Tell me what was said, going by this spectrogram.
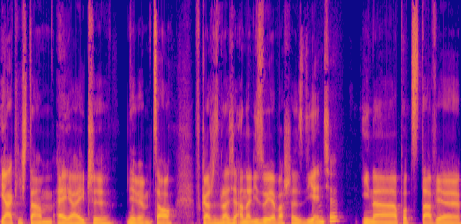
jakiś tam AI czy nie wiem co, w każdym razie analizuje wasze zdjęcie i na podstawie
